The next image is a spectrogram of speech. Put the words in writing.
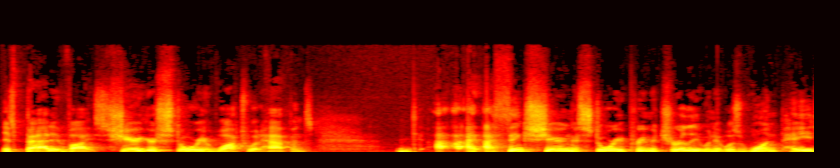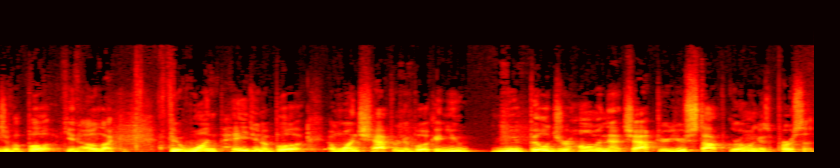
it's bad advice. Share your story and watch what happens. I, I think sharing a story prematurely when it was one page of a book, you know, like if you're one page in a book and one chapter in a book and you you build your home in that chapter, you're stopped growing as a person.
